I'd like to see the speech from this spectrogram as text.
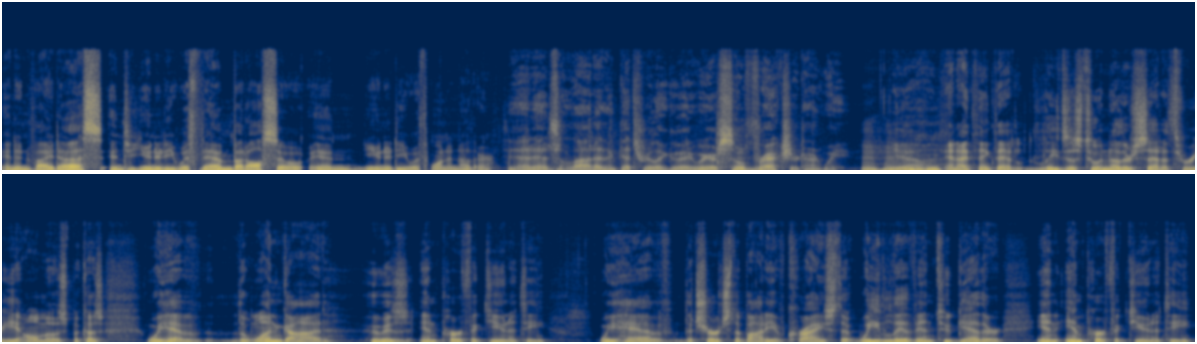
and invite us into unity with them, but also in unity with one another. That adds a lot. I think that's really good. We are so mm-hmm. fractured, aren't we? Mm-hmm. Yeah. Mm-hmm. And I think that leads us to another set of three almost because we have the one God who is in perfect unity. We have the church, the body of Christ, that we live in together in imperfect unity,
